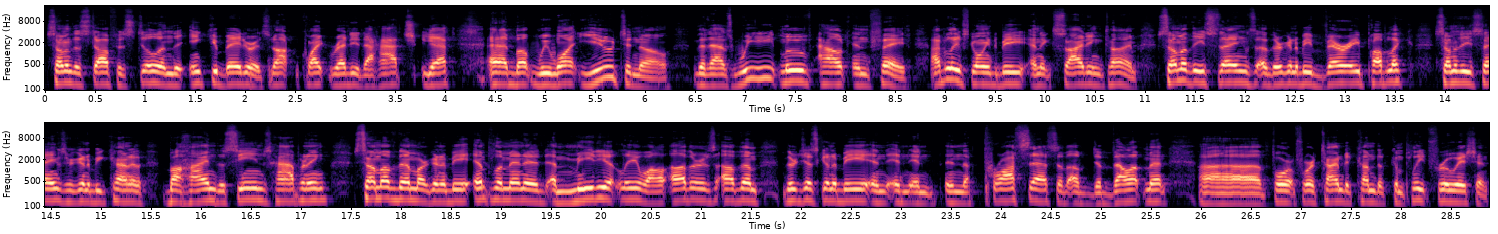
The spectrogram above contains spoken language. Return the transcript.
Some of the stuff is still in the incubator, it's not quite ready to hatch yet. And, but we want you to know that as we move out in faith, I believe it's going to be an exciting time. Some of these things, uh, they're going to be very public. Some of these things are going to be kind of behind the scenes happening. Some of them are going to be implemented immediately, while others of them, they're just going to be in, in, in, in the process of, of development uh, for, for a time to come to complete fruition.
